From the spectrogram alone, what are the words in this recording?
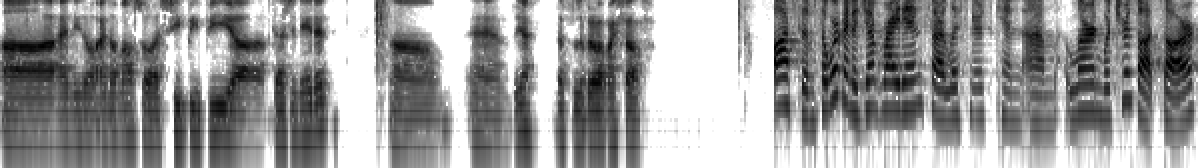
Uh, and, you know, and I'm also a CPP uh, designated. Um, and yeah, that's a little bit about myself. Awesome. So we're going to jump right in so our listeners can um, learn what your thoughts are.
